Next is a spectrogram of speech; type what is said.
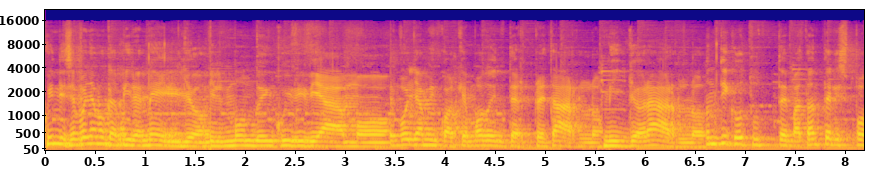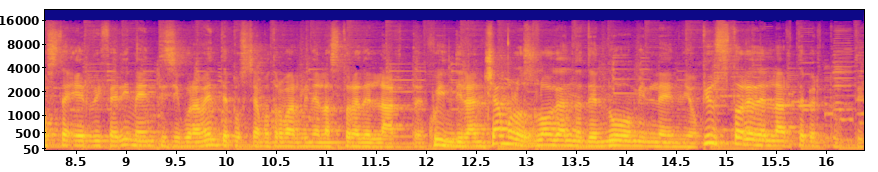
quindi se vogliamo capire meglio il mondo in cui viviamo, se vogliamo in qualche modo interpretarlo, migliorarlo, non dico tutte, ma tante risposte e riferimenti sicuramente possiamo trovarli nella storia dell'arte. Quindi lanciamo lo slogan del nuovo millennio, più storia dell'arte per tutti.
